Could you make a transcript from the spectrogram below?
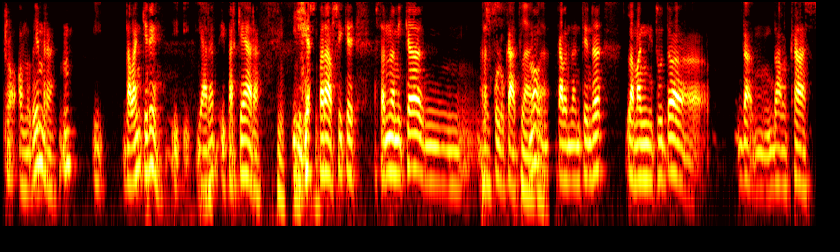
però al novembre, mm? i de l'any que ve, I, i, ara, i per què ara? I esperar, o sigui que estan una mica mm, descol·locats, clar, no? Clar. Acaben d'entendre la magnitud de, de, del cas.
